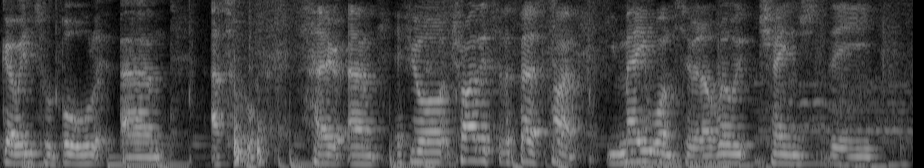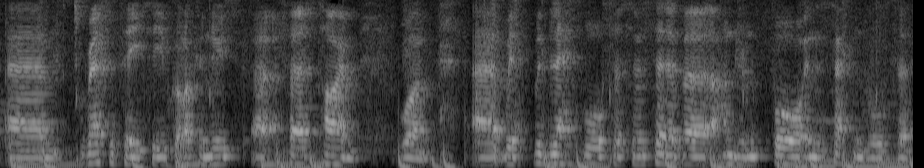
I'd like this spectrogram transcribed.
go into a ball um, at all. So um, if you're trying this for the first time, you may want to, and I will change the um, recipe so you've got like a new uh, first time one uh, with, with less water. So instead of uh, 104 in the second water,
